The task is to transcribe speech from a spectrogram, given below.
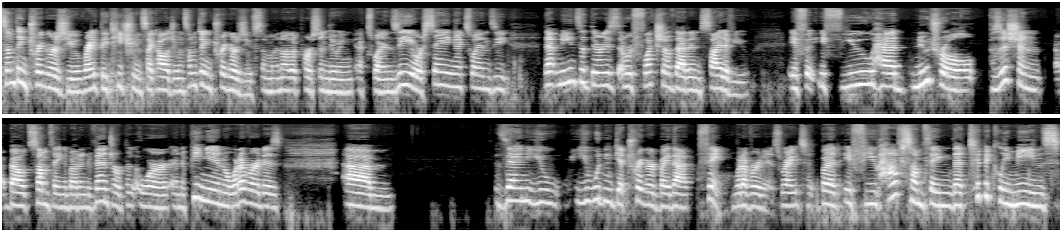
something triggers you right they teach you in psychology when something triggers you some another person doing X Y and Z or saying X Y and Z that means that there is a reflection of that inside of you. If if you had neutral position about something about an event or or an opinion or whatever it is um, then you you wouldn't get triggered by that thing whatever it is right? But if you have something that typically means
